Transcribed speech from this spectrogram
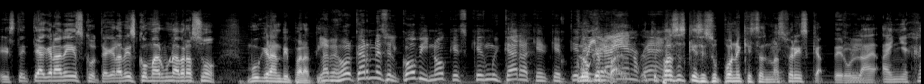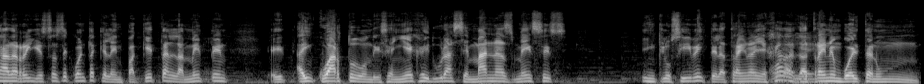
Este, te agradezco, te agradezco, Omar. Un abrazo muy grande para ti. La mejor carne es el Kobe, ¿no? Que es, que es muy cara, que, que tiene... Lo que, pa- lo que pasa es que se supone que estás más fresca, pero la añejada, Reyes, ¿estás de cuenta que la empaquetan, la meten? eh, hay un cuarto donde se añeja y dura semanas, meses, inclusive, y te la traen añejada, Órale. la traen envuelta en un...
